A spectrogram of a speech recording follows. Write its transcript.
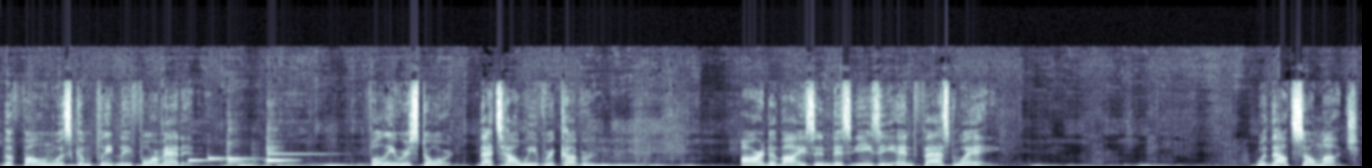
the phone was completely formatted. Fully restored, that's how we've recovered our device in this easy and fast way without so much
